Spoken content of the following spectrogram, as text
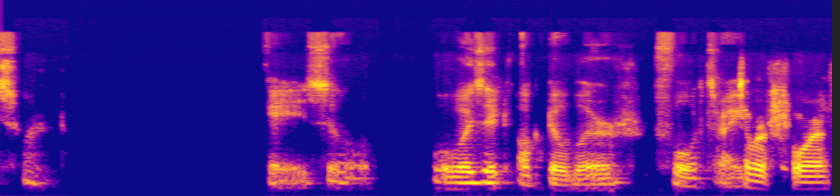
this one. Okay, so what was it? October 4th, right? October 4th.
